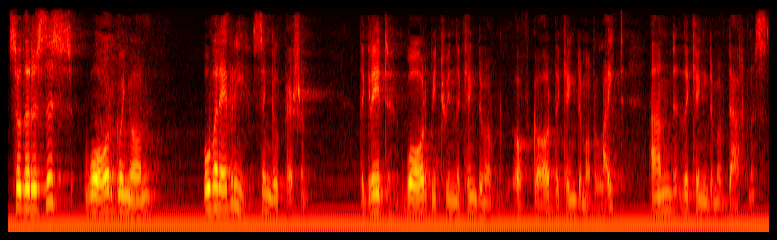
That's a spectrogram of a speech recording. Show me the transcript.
So there is this war going on over every single person the great war between the kingdom of, of God, the kingdom of light, and the kingdom of darkness.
